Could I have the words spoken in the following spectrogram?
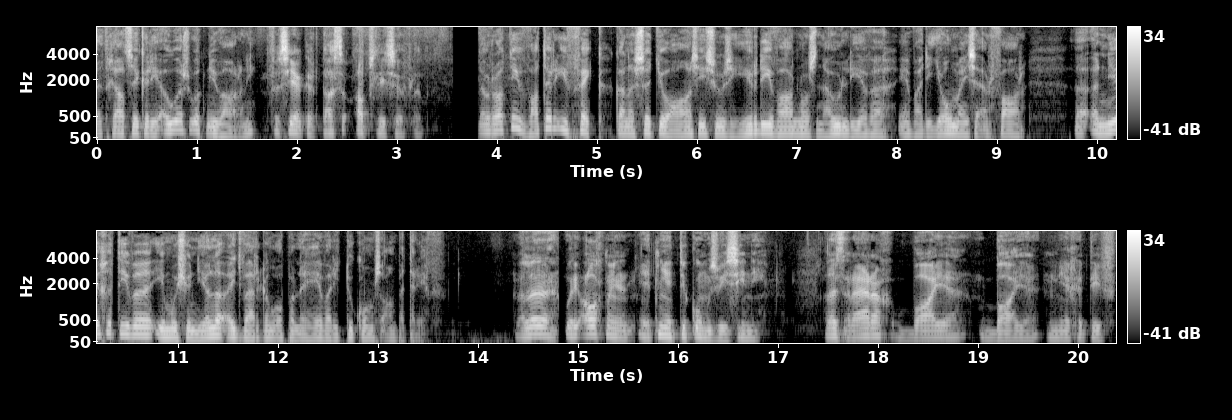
Dit geld seker die ouers ook nie waar nie. Verseker dit's absoluut so flip Nou Rotty, watter effek kan 'n situasie soos hierdie waarin ons nou lewe en wat die jong mense ervaar, 'n negatiewe emosionele uitwerking op hulle hê wat die toekoms aanbetref? Hulle oor die algemeen het nie 'n toekomsvisie nie. Hulle is regtig baie baie negatief.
